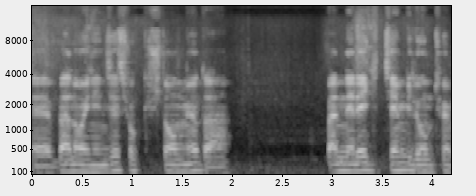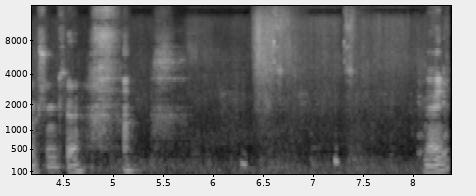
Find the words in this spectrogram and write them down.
e, ben oynayınca çok güçlü olmuyor da. Ben nereye gideceğimi bile unutuyorum çünkü. Ne?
